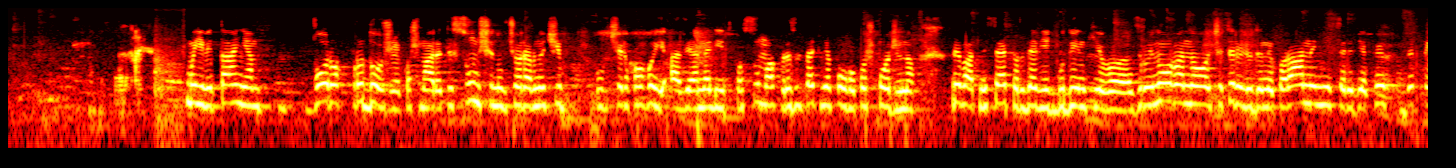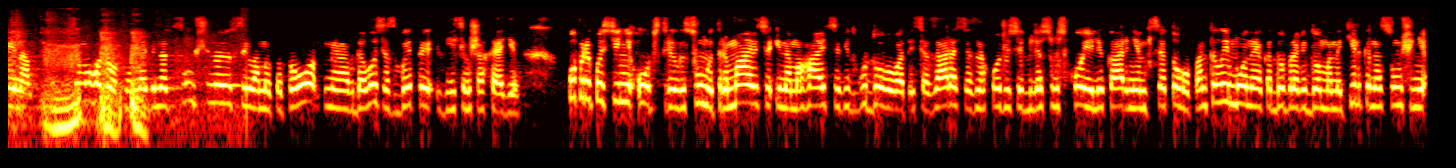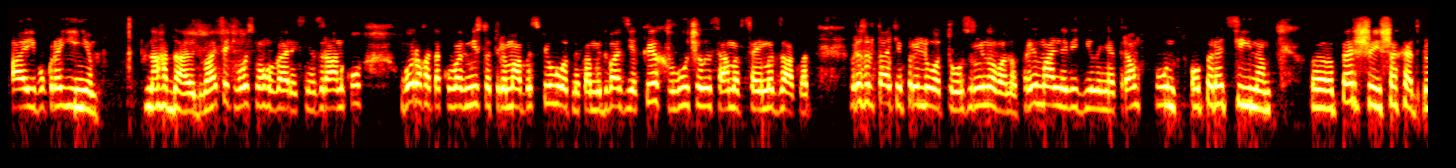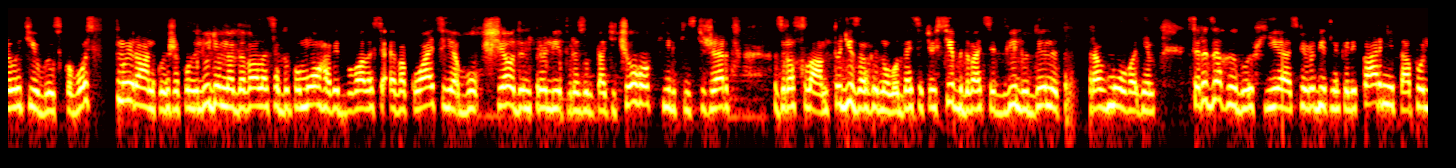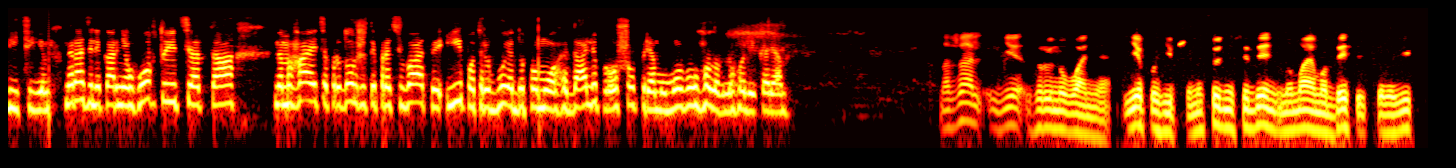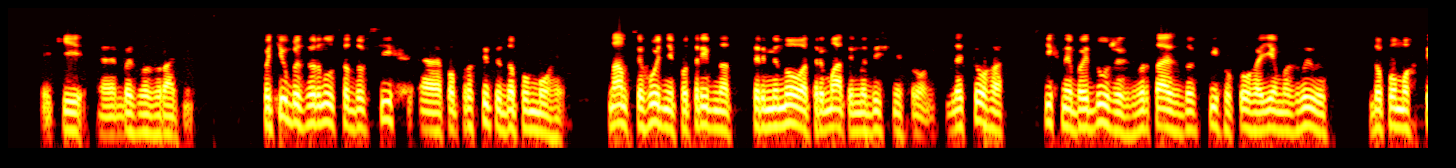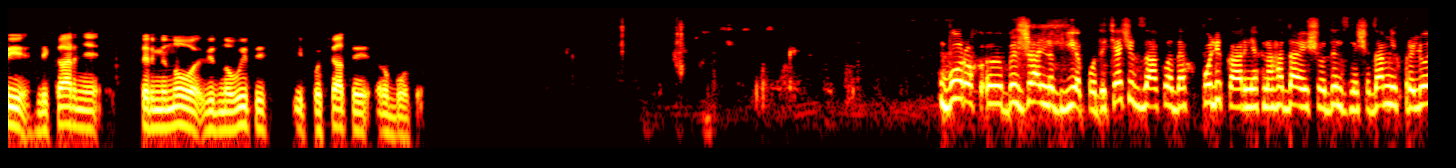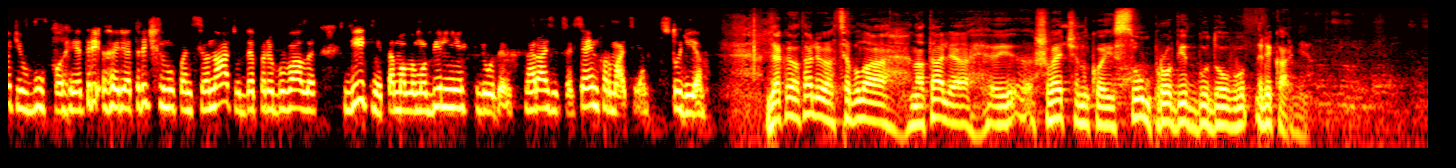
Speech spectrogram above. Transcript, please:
Мої вітання. Ворог продовжує кошмарити Сумщину. Вчора вночі був черговий авіаналіт по сумах, в результаті якого пошкоджено приватний сектор, 9 будинків зруйновано, 4 людини поранені, серед яких дитина. 7 жовтня в небі над Сумщиною силами ППО вдалося збити 8 шахедів. Попри постійні обстріли, суми тримаються і намагаються відбудовуватися. Зараз я знаходжуся біля сумської лікарні святого Пантелеймона, яка добре відома не тільки на Сумщині, а й в Україні. Нагадаю, 28 вересня зранку ворог атакував місто трьома безпілотниками, два з яких влучили саме в цей медзаклад. В результаті прильоту зруйновано приймальне відділення, травмпункт, операційна. Е, Перший шахет прилетів близько восьмої ранку. І вже коли людям надавалася допомога, відбувалася евакуація. Був ще один приліт, в результаті чого кількість жертв зросла. Тоді загинуло 10 осіб, 22 людини травмовані. Серед загиблих є співробітники лікарні та поліції. Наразі лікарня говтується та намагається продовжити працювати і потребує допомоги. Далі прошу пряму мову головного лікаря. На жаль, є зруйнування, є погибші. На сьогоднішній день ми маємо 10 чоловік, які е, безвозвратні. Хотів би звернутися до всіх, е, попросити допомоги. Нам сьогодні потрібно терміново тримати медичний фронт. Для цього всіх небайдужих звертаюся до всіх, у кого є можливість допомогти лікарні терміново відновитись і почати роботу. Ворог е, безжально б'є по дитячих закладах, по лікарнях. Нагадаю, що один з нещодавніх прильотів був по геріатричному пансіонату, де перебували літні та маломобільні люди. Наразі це вся інформація. Студія. Дякую, Наталію. Це була Наталя Швеченко Шведченко із Сум про відбудову лікарні.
